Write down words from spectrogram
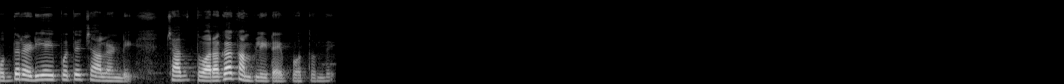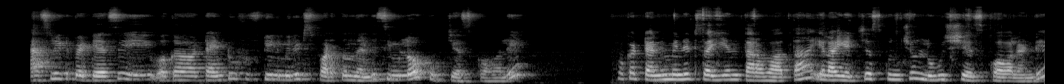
ముద్ద రెడీ అయిపోతే చాలండి. చాలా త్వరగా కంప్లీట్ అయిపోతుంది. యాసిలిట్ పెట్టేసి ఒక టెన్ టు ఫిఫ్టీన్ మినిట్స్ పడుతుందండి. సిమ్లో కుక్ చేసుకోవాలి. ఒక టెన్ మినిట్స్ అయిన తర్వాత ఇలా ఎడ్జెస్ కొంచెం లూజ్ చేసుకోవాలండి.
